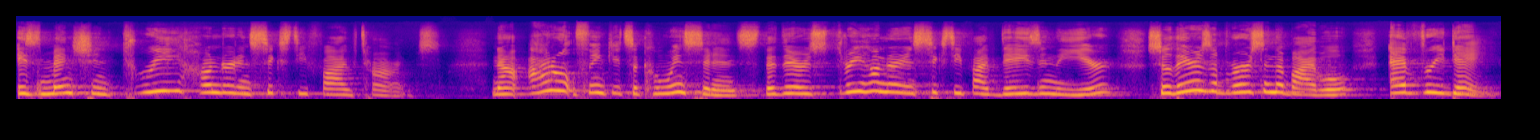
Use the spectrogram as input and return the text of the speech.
is mentioned 365 times. Now, I don't think it's a coincidence that there's 365 days in the year. So there's a verse in the Bible every day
